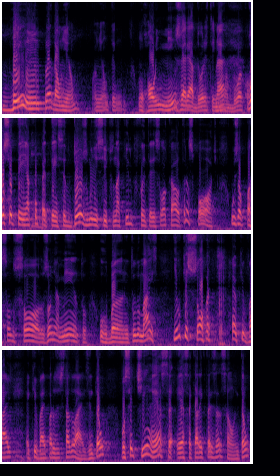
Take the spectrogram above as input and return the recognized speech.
bem ampla da União, a União tem um rol imenso. Os vereadores têm né? uma boa Você tem a competência dos municípios naquilo que foi interesse local, transporte, uso e ocupação do solo, zoneamento urbano e tudo mais, e o que sobra é o que vai, é que vai para os estaduais. Então, você tinha essa, essa caracterização. Então,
